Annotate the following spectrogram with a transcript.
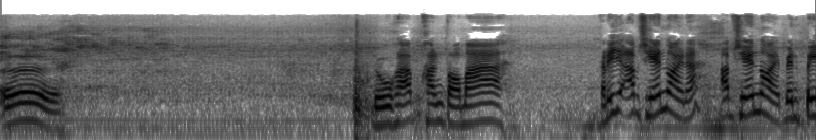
เออ ดูครับคันต่อมา คันนี้จะอัพเชนหน่อยนะ อัพเชนหน่อยเป็นปี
